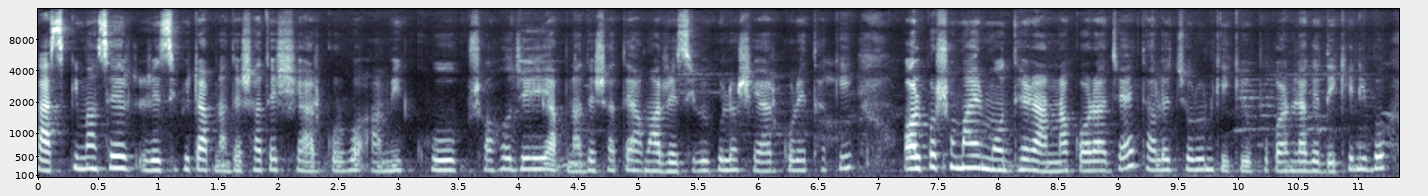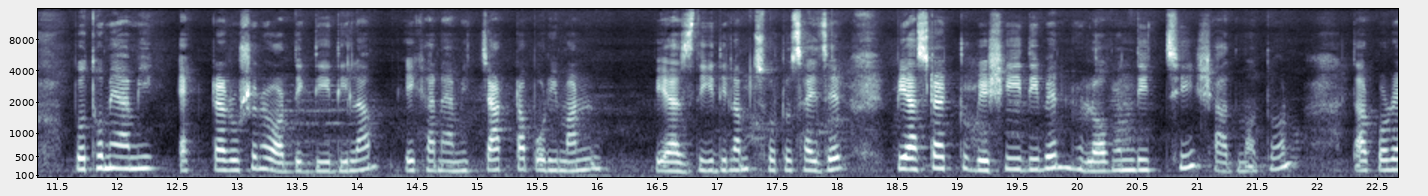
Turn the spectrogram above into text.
কাসকি মাছের রেসিপিটা আপনাদের সাথে শেয়ার করব। আমি খুব সহজেই আপনাদের সাথে আমার রেসিপিগুলো শেয়ার করে থাকি। অল্প সময়ের মধ্যে রান্না করা যায়। তাহলে চলুন কী কী উপকরণ লাগে দেখে নিব। প্রথমে আমি একটা রসুনের অর্ধেক দিয়ে দিলাম। এখানে আমি চারটা পরিমাণ পেঁয়াজ দিয়ে দিলাম ছোট সাইজের। পেঁয়াজটা একটু বেশিই দিবেন, লবণ দিচ্ছি স্বাদ মতন। তারপরে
